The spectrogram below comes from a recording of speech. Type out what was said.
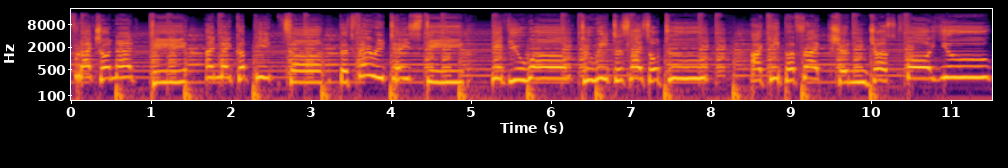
Fractionetti. I make a pizza that's very tasty. If you want to eat a slice or two, I keep a fraction just for you.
